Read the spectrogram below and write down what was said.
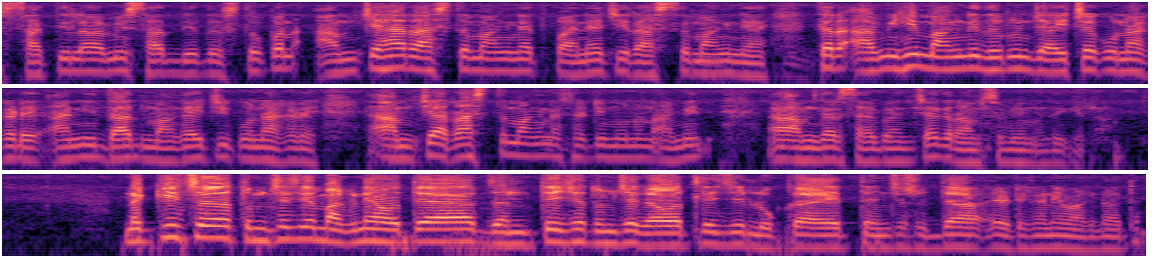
साथीला आम्ही साथ देत असतो. पण आमच्या ह्या रास्त मागण्यात पाण्याची रास्त मागणी आहे. तर आम्ही ही मागणी धरून जायच्या कोणाकडे आणि दाद मागायची कोणाकडे आमच्या रास्त मागण्यासाठी म्हणून आम्ही आमदार साहेबांच्या ग्रामसभेमध्ये गेलो. नक्कीच तुमच्या ज्या मागण्या होत्या जनतेच्या तुमच्या गावातले जे लोक आहेत त्यांच्या सुद्धा या ठिकाणी मागण्या होत्या.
